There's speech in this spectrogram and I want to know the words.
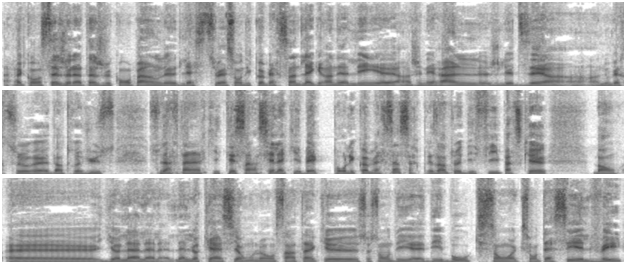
Avant qu'on se Jonathan, je veux qu'on parle de la situation des commerçants de la Grande Allée euh, en général. Je le disais en, ouverture euh, d'entrevue, c'est une artère qui est essentielle à Québec. Pour les commerçants, ça représente un défi parce que, bon, euh, il y a la, la, la, location. Là, on s'entend que ce sont des, des baux qui sont, qui sont assez élevés.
